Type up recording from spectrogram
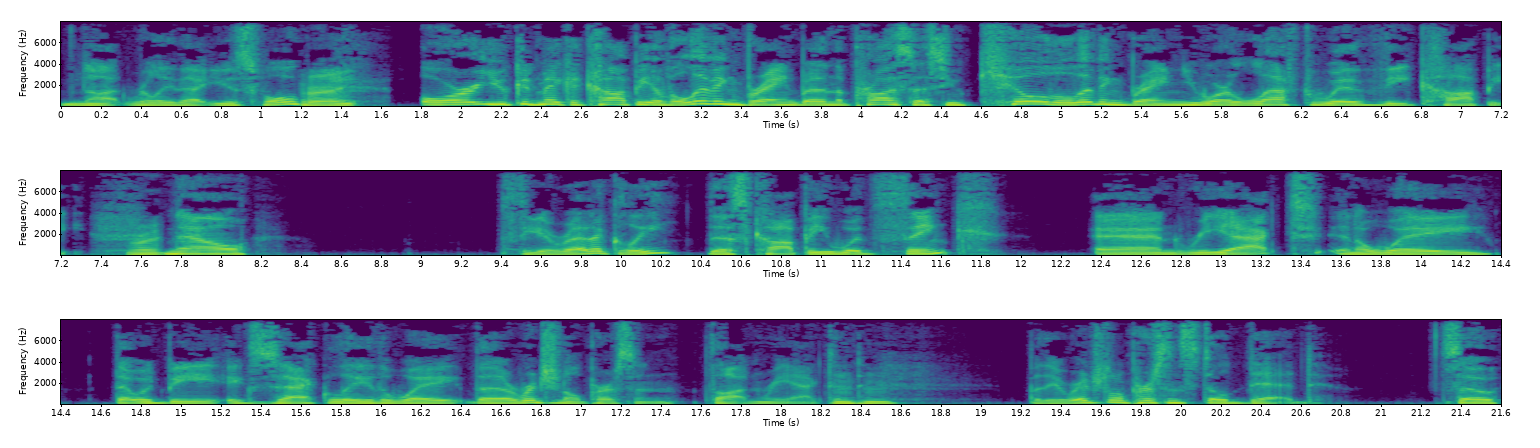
not really that useful. right. Or you could make a copy of a living brain, but in the process you kill the living brain, you are left with the copy. Right. Now, theoretically, this copy would think and react in a way that would be exactly the way the original person thought and reacted. Mm-hmm. But the original person's still dead. So,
